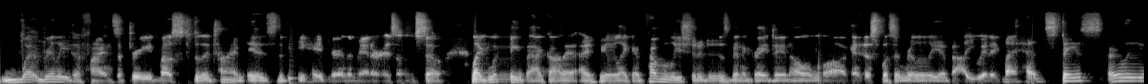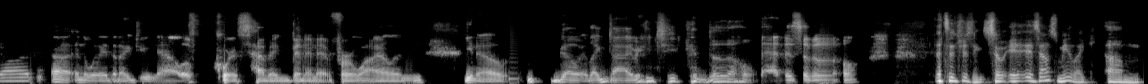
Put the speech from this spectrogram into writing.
What really defines a breed most of the time is the behavior and the mannerism. So, like looking back on it, I feel like I probably should have just been a Great Dane all along. I just wasn't really evaluating my headspace early on uh, in the way that I do now. Of course, having been in it for a while and you know, going like diving deep into the whole madness of it all. That's interesting. So it, it sounds to me like um,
